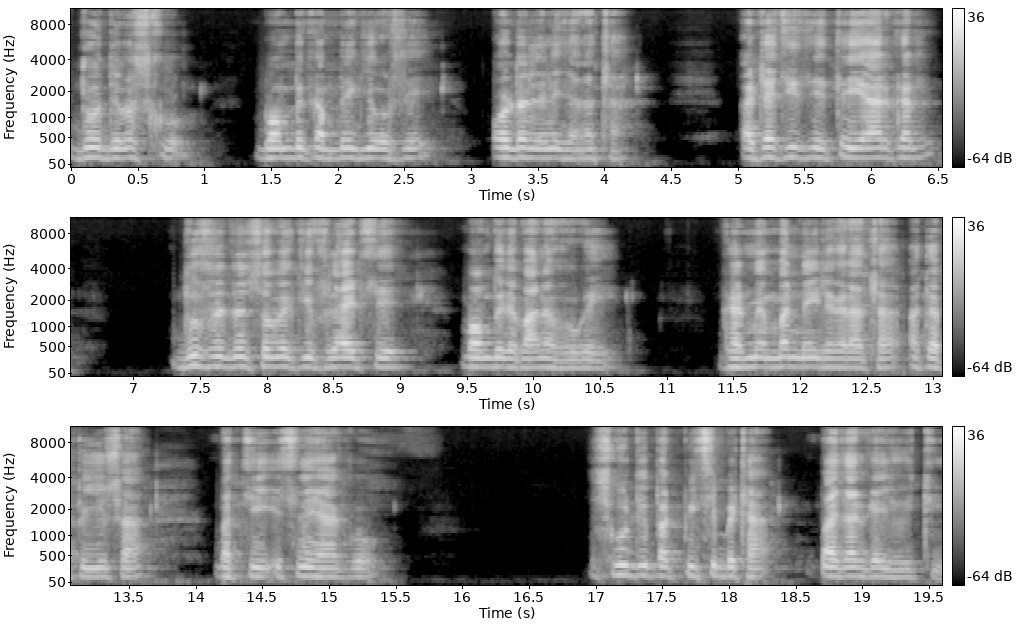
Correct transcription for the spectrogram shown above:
दो दिवस को बॉम्बे कंपनी की ओर से ऑर्डर लेने जाना था। अटैची से तैयार कर दूसरे दिन सुबह की फ़्लाइट से बॉम्बे रवाना हो गई। घर में मन नहीं लग रहा था। अतः पीयूषा, बच्ची स्नेहा को स्कूटी पर पीछे बैठा बाज़ार गई हुई थी।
